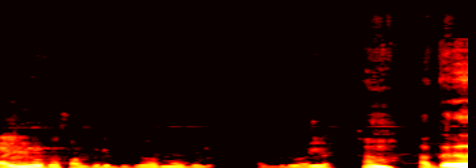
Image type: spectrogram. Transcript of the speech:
തൈയൊക്കെ സംഘടിപ്പിച്ച് തന്നത് അഗ്രോ അല്ലേ? ആ അഗ്രോ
